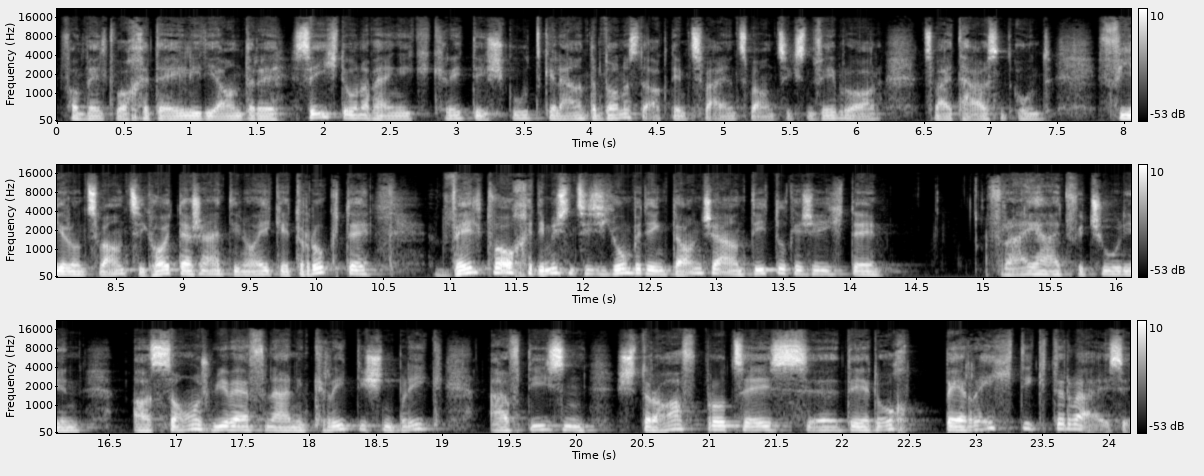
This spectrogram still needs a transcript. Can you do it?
von Weltwoche Daily, die andere Sicht, unabhängig, kritisch, gut gelaunt, am Donnerstag, dem 22. Februar 2024. Heute erscheint die neue gedruckte Weltwoche, die müssen Sie sich unbedingt anschauen, Titelgeschichte Freiheit für Julian Assange. Wir werfen einen kritischen Blick auf diesen Strafprozess, äh, der doch berechtigterweise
